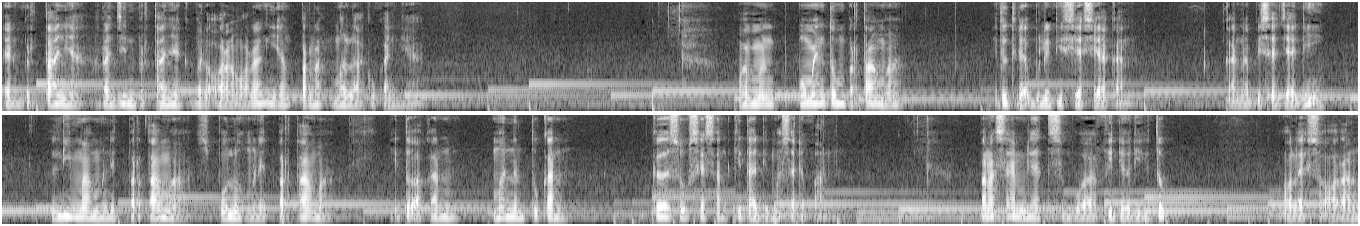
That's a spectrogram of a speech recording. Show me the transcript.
dan bertanya, rajin bertanya kepada orang-orang yang pernah melakukannya. Momentum pertama itu tidak boleh disia-siakan karena bisa jadi 5 menit pertama, 10 menit pertama itu akan menentukan kesuksesan kita di masa depan. Pernah saya melihat sebuah video di YouTube oleh seorang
